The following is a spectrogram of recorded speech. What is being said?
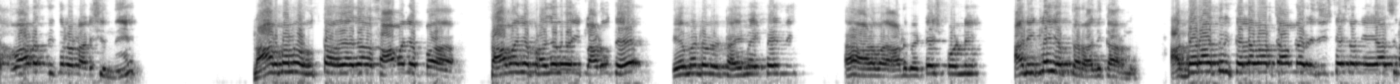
అధ్వాన స్థితిలో నడిచింది? నార్మల్గా ఉత్త ఏదైనా సామాన్య సామాన్య ప్రజలు ఇట్లా అడిగితే ఏమంటారు? టైం అయిపోయింది. ఆడ ఆడ పెట్టేసుకోండి అని ఇట్లా చెప్తారు అధికారులు. అర్ధరాత్రి తెల్లవారుజామున రిజిస్ట్రేషన్ చేయాల్సిన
